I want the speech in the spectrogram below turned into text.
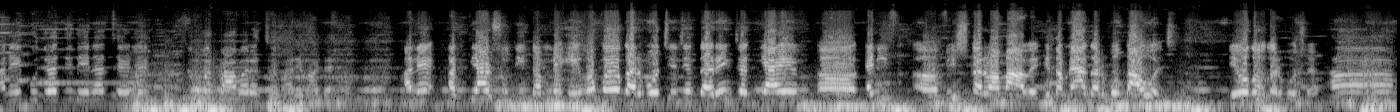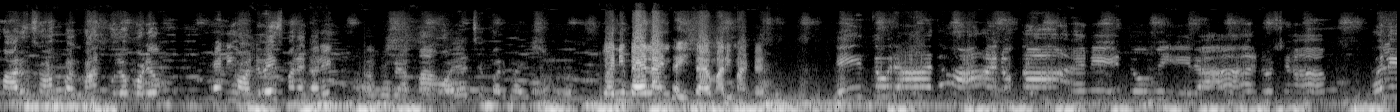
અને એ કુદરતની દેન જ છે એટલે સુપર પાવર જ છે મારે માટે. અને અત્યાર સુધી તમને એવો કયો ગરબો છે જે દરેક જગ્યાએ એની વિશ કરવામાં આવે કે તમે આ ગરબો ગાવો જ? એવો કયો ગરબો છે? મારું સોંગ ભગવાન ફૂલો પડ્યો. એની ઓલવેઝ મને દરેક પ્રોગ્રામમાં હોય છે પરભાઈ તો એની બે લાઈન થઈ જાય અમારી માટે. એ તો રાધાનો કાને તો મીરાનો શ્યામ. ભલે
